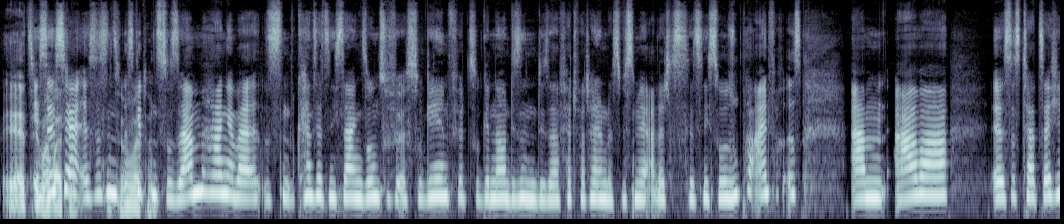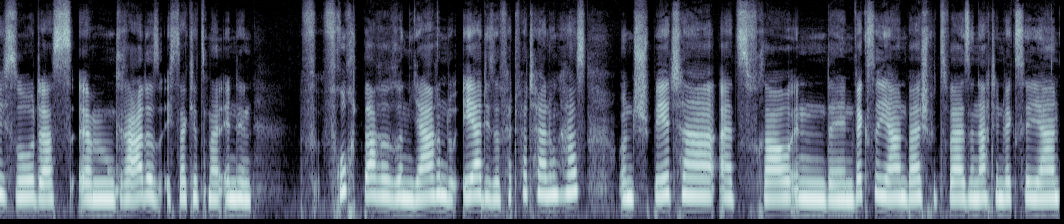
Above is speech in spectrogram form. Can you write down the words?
erzähl es mal ist weiter. ja, es, ist ein, es gibt einen Zusammenhang, aber es, du kannst jetzt nicht sagen, so und so viel Östrogen führt zu genau diesen, dieser Fettverteilung. Das wissen wir alle, dass es jetzt nicht so super einfach ist. Ähm, aber es ist tatsächlich so, dass ähm, gerade, ich sag jetzt mal, in den fruchtbareren Jahren du eher diese Fettverteilung hast und später als Frau in den Wechseljahren beispielsweise, nach den Wechseljahren,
